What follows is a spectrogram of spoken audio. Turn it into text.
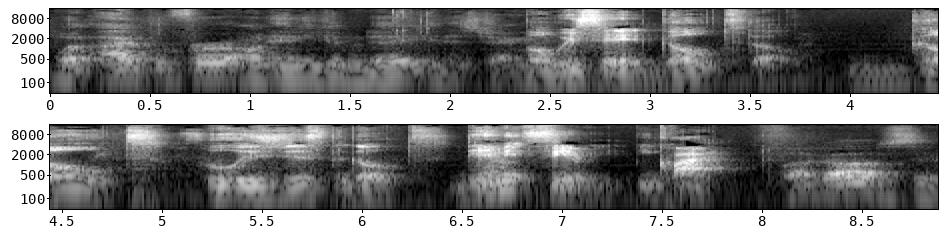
what I prefer on any given day. It is Jagged. But we said goats though. Goats. Who is just the goats? Damn it, Siri. Be quiet. Fuck off, Siri.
